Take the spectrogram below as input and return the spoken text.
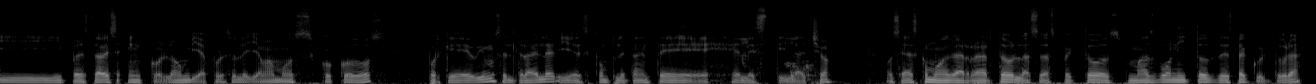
Y pero esta vez en Colombia, por eso le llamamos Coco 2 porque vimos el tráiler y es completamente el estilacho. O sea, es como agarrar todos los aspectos más bonitos de esta cultura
